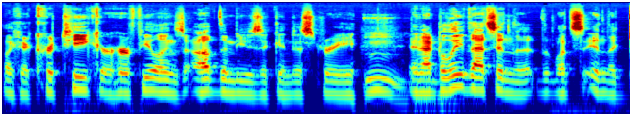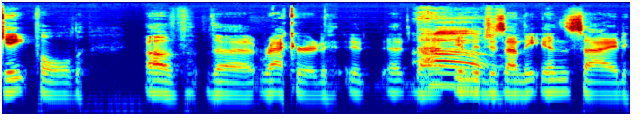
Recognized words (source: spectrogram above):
like a critique or her feelings of the music industry Mm. and I believe that's in the what's in the gatefold of the record. It, uh, that Oh. image is on the inside,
